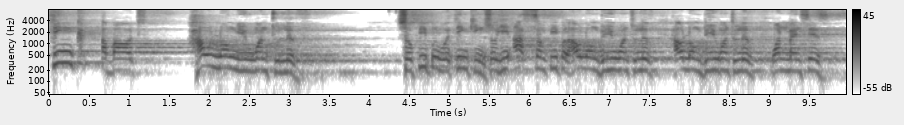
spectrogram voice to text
think about how long you want to live. So people were thinking, so he asked some people, how long do you want to live? How long do you want to live? One man says,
